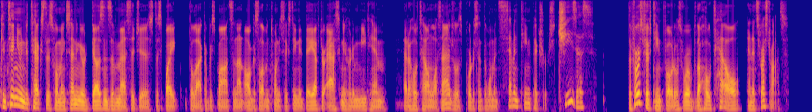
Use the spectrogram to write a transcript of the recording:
continuing to text this woman, sending her dozens of messages despite the lack of response. And on August 11, 2016, the day after asking her to meet him at a hotel in Los Angeles, Porter sent the woman 17 pictures. Jesus, The first 15 photos were of the hotel and its restaurants,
